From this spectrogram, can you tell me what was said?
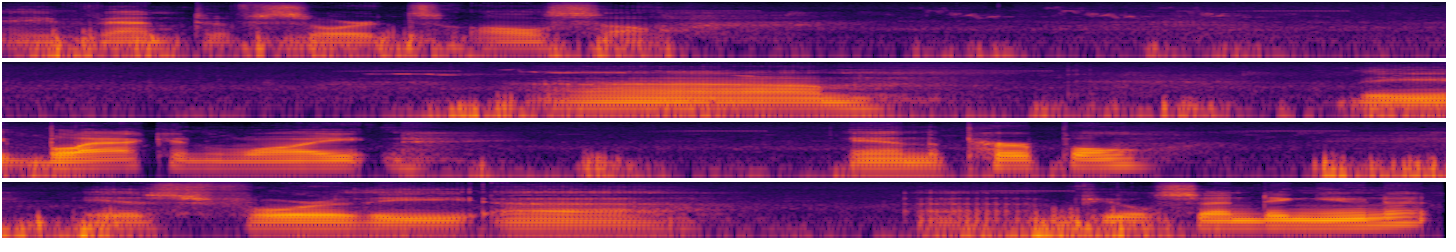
a vent of sorts also. Um, the black and white and the purple is for the uh, uh, fuel sending unit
